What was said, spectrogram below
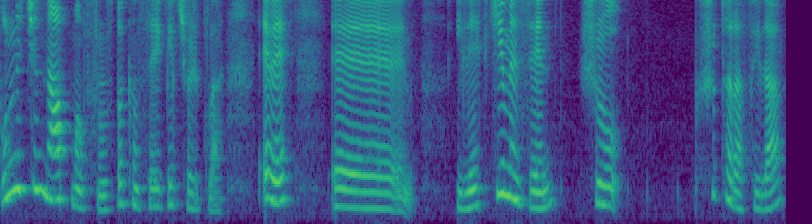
Bunun için ne yapmalısınız? Bakın sevgili çocuklar. Evet, eee iletkimizin şu şu tarafıyla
